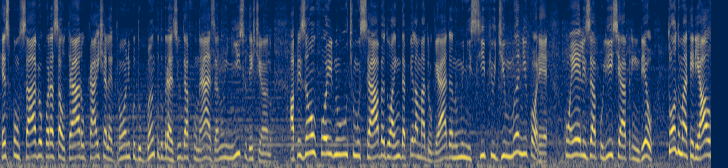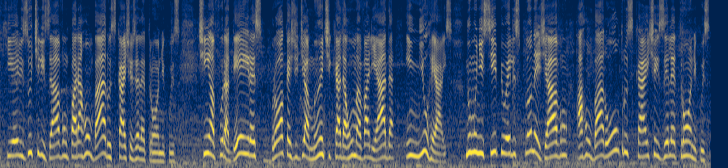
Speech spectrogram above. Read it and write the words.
responsável por assaltar o caixa eletrônico do Banco do Brasil da Funasa no início deste ano. A prisão foi no último sábado, ainda pela madrugada, no município de Manicoré. Com eles, a polícia apreendeu todo o material que eles utilizavam para arrombar os caixas eletrônicos. Tinha furadeiras, brocas de diamante, cada uma avaliada em mil reais. No município, eles planejavam arrombar outros caixas eletrônicos.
